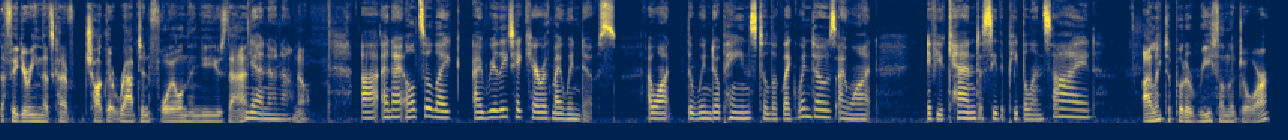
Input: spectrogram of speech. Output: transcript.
a figurine that's kind of chocolate wrapped in foil and then you use that. Yeah, no, no. No. Uh, and I also like, I really take care with my windows. I want the window panes to look like windows. I want, if you can, to see the people inside. I like to put a wreath on the door.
